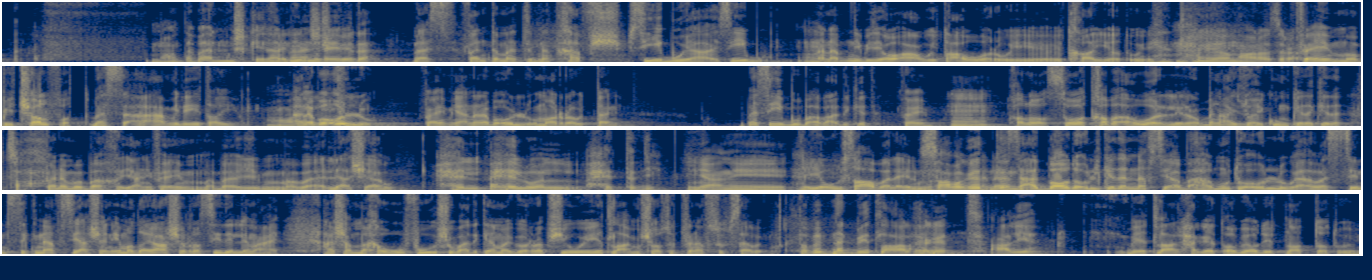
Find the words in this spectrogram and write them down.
ما هو ده بقى المشكلة أنا شايف ده. بس. فأنت ما تخافش. سيبه يا سيبه. أنا ابني بيقع ويتعور ويتخيط وي... يا نهار أزرق. فاهم؟ هو بيتشلفط. بس أعمل إيه طيب؟ أنا بقول له. فاهم؟ يعني أنا بقول له مرة والتانية. بسيبه بقى بعد كده. فاهم؟ مم. خلاص. هو اتخبأ. هو اللي ربنا عايزه هيكون كده كده. صح. فأنا ما بخ... يعني فاهم؟ ما. ما بقلقش قوي حل حلوة الحتة دي. يعني هي وصعبة العلم صعبة يعني جداً. أنا ساعات بقعد أقول كده لنفسي أبقى هموت وأقول له بس امسك نفسي عشان إيه ما أضيعش الرصيد اللي معاه عشان ما أخوفوش وبعد كده ما يجربش ويطلع مش واثق في نفسه بسبب طب ابنك بيطلع على حاجات عالية؟ بيطلع الحاجات آه بيقعد يتنطط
